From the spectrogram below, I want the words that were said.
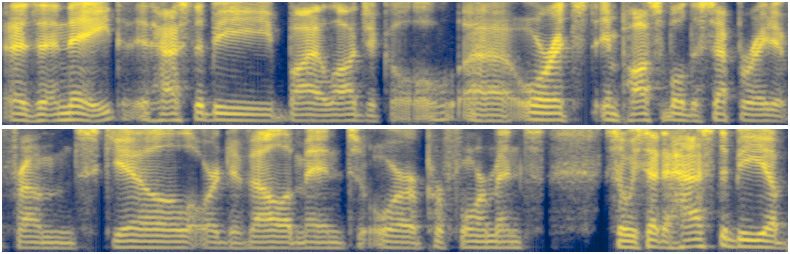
as innate it has to be biological uh, or it's impossible to separate it from skill or development or performance. So we said it has to be a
